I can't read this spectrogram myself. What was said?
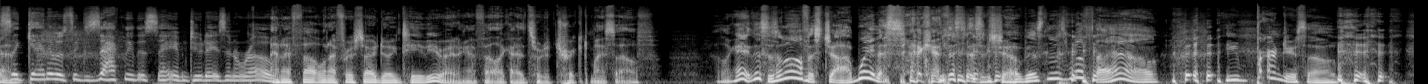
This again, it was exactly the same two days in a row. and i felt when i first started doing tv writing i felt like i had sort of tricked myself I was like, hey, this is an office job. Wait a second. This isn't show business. What the hell? You burned yourself.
